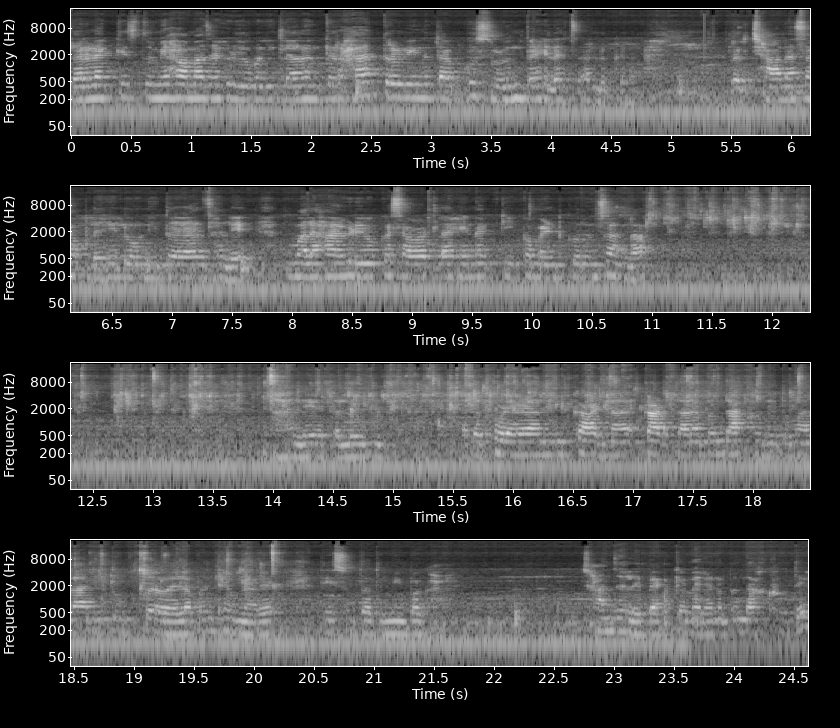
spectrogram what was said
तर नक्कीच तुम्ही हा माझा व्हिडिओ बघितल्यानंतर हातरवीनं ताक घुसळून प्यायला चालू करा. तर छान असं आपलं हे लोणी तयार झाले. तुम्हाला हा व्हिडिओ कसा वाटला हे नक्की कमेंट करून सांगा. झाले आता लोणी. आता थोड्या वेळाने मी काढणार काढताना पण दाखवते तुम्हाला आणि तूप कडवायला पण ठेवणार आहे. ते सुद्धा तुम्ही बघा. छान झालं बॅक कॅमेऱ्यानं पण दाखवते.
